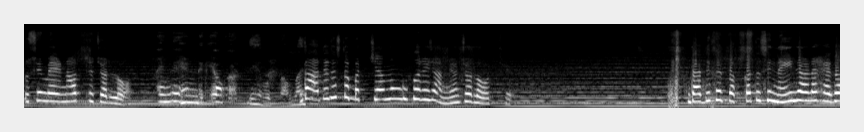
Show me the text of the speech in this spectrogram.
ਤੁਸੀਂ ਮੇਰੇ ਨਾਲ ਉੱਥੇ ਚੱਲੋ। ਇੰਨੇ ਹਿੰਡ ਕਿਉਂ ਕਰਦੀ ਹੈ ਬਤਾ ਮੈਂ ਦਾਦੀ ਤੁਸੀਂ ਤਾਂ ਬੱਚਿਆਂ ਵਾਂਗੂ ਘਰੇ ਜਾਂਦੇ ਹੋ ਚਲੋ ਉੱਥੇ। ਦਾਦੀ ਫਿਰ ਪੱਕਾ ਤੁਸੀਂ ਨਹੀਂ ਜਾਣਾ ਹੈਗਾ?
